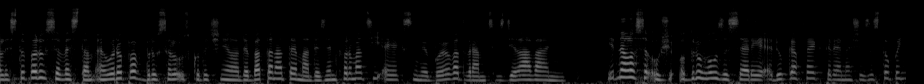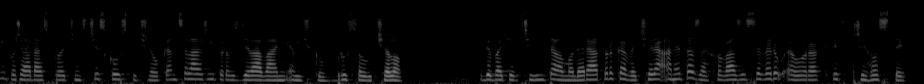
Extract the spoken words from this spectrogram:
listopadu se ve Stam Europa v Bruselu uskutečnila debata na téma dezinformací a jak s nimi bojovat v rámci vzdělávání. Jednalo se už o druhou ze série EduCafe, které naše zastoupení pořádá společně s Českou styčnou kanceláří pro vzdělávání a výzkum v Bruselu Čelo. V debatě přivítala moderátorka večera Aneta Zachová ze severu Euraktiv tři hosty.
